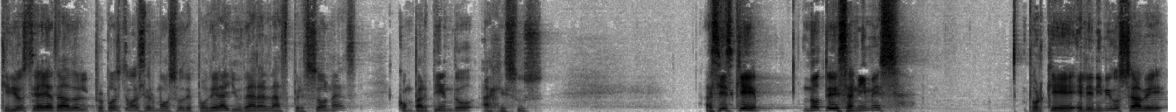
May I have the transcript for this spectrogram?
que Dios te haya dado el propósito más hermoso de poder ayudar a las personas compartiendo a Jesús. Así es que no te desanimes porque el enemigo sabe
